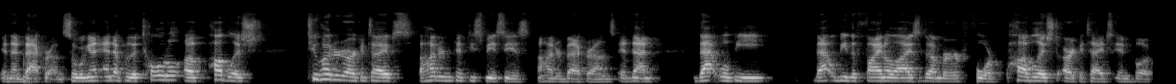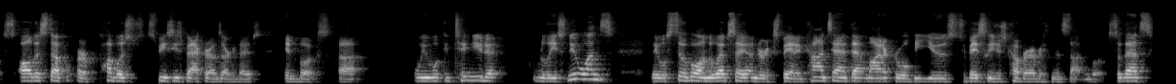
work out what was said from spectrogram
and then backgrounds. So we're going to end up with a total of published 200 archetypes, 150 species, 100 backgrounds, and then that will be that will be the finalized number for published archetypes in books. All this stuff are published species, backgrounds, archetypes in books. Uh, we will continue to release new ones. They will still go on the website under expanded content. That moniker will be used to basically just cover everything that's not in books. So that's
